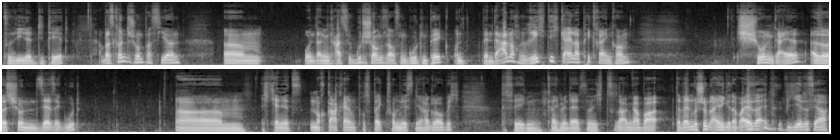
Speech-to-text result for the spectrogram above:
so eine Identität. Aber es könnte schon passieren. Ähm, und dann hast du gute Chancen auf einen guten Pick. Und wenn da noch ein richtig geiler Pick reinkommt, schon geil. Also ist schon sehr, sehr gut. Ähm, ich kenne jetzt noch gar keinen Prospekt vom nächsten Jahr, glaube ich. Deswegen kann ich mir da jetzt noch nicht zu sagen. Aber da werden bestimmt einige dabei sein, wie jedes Jahr.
